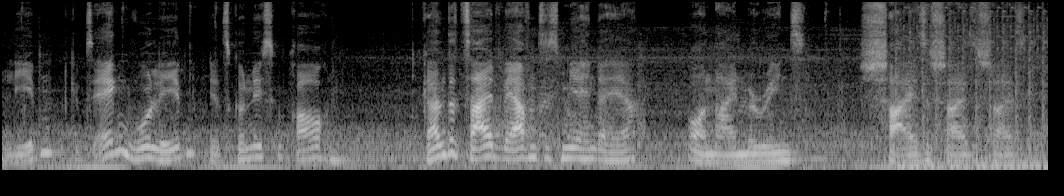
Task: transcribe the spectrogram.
Leben? Gibt es irgendwo Leben? Jetzt könnte ich es gebrauchen. Die ganze Zeit werfen sie es mir hinterher. Oh nein, Marines. Scheiße, scheiße, scheiße.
